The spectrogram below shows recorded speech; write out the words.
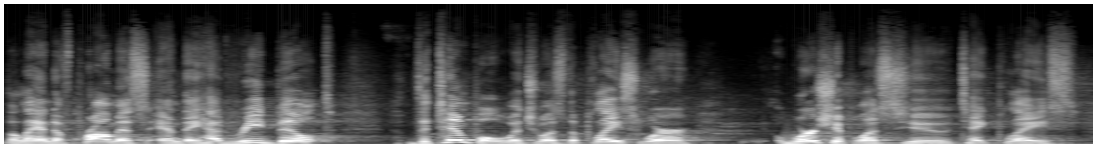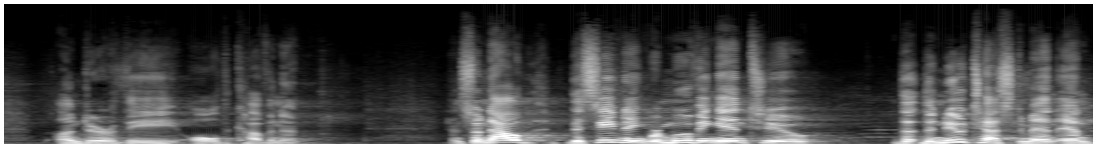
the land of promise, and they had rebuilt the temple, which was the place where worship was to take place under the old covenant. And so now, this evening, we're moving into the, the New Testament and,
